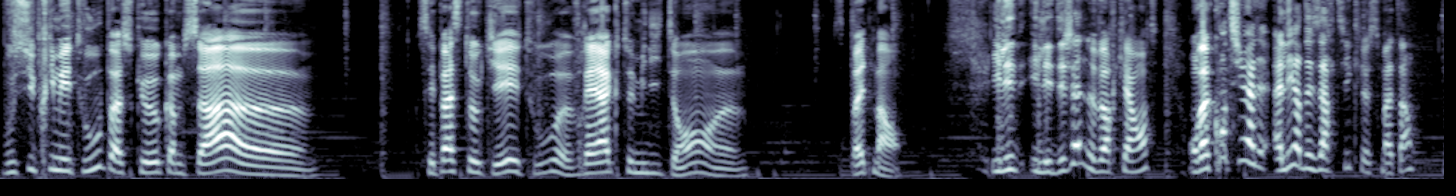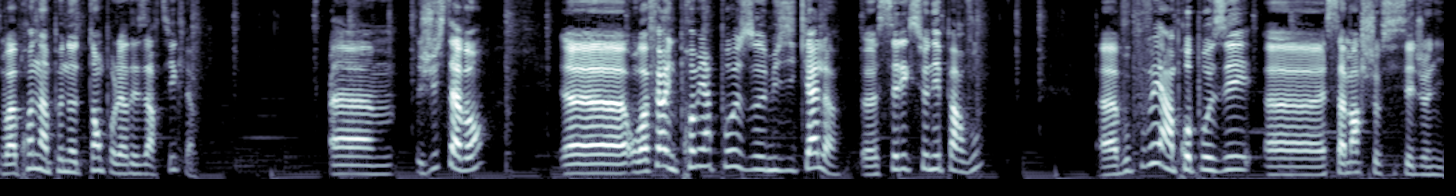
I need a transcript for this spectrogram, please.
Vous supprimez tout parce que comme ça, euh, c'est pas stocké et tout. Euh, vrai acte militant. Euh, ça peut être marrant. Il est, déjà 9h40. On va continuer à lire des articles ce matin. On va prendre un peu notre temps pour lire des articles. juste avant, on va faire une première pause musicale sélectionnée par vous. vous pouvez hein, proposer, ça marche sauf si c'est Johnny.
